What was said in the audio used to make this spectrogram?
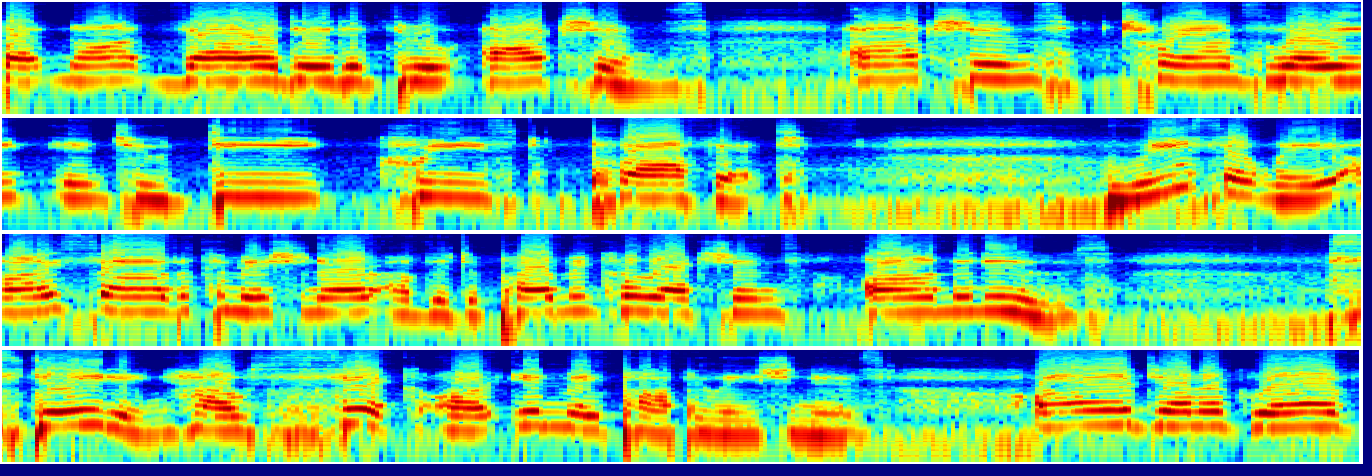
but not validated through actions. Actions translate into decreased profit. Recently, I saw the commissioner of the Department Corrections on the news stating how sick our inmate population is our, demogra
